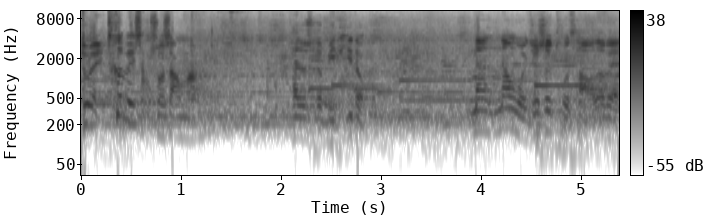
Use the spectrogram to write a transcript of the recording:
对，特别想说张马。他就是个 BP 的。那那我就是吐槽了呗，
